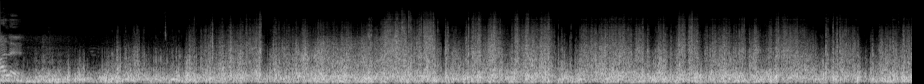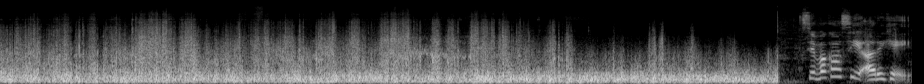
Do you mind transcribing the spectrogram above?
ஆளு. சிவகாசி அருகே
